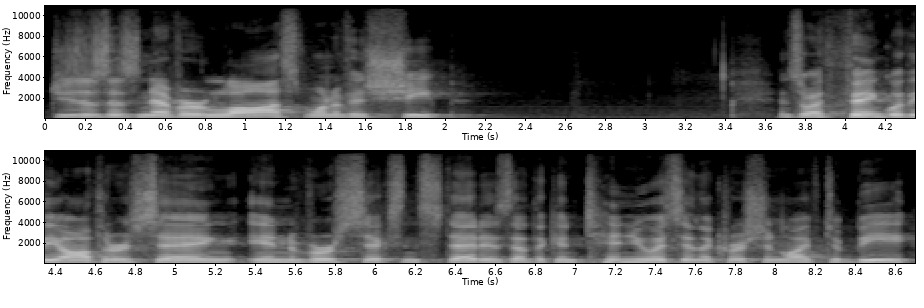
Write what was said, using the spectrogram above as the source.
Jesus has never lost one of his sheep. And so I think what the author is saying in verse 6 instead is that the continuous in the Christian life, to be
